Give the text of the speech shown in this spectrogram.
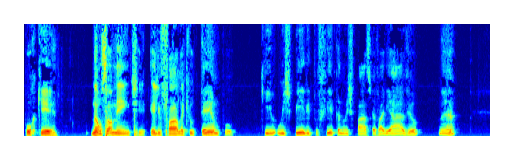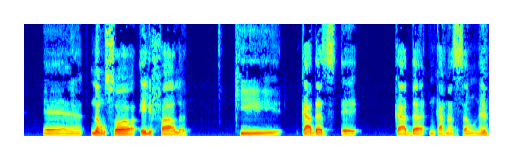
Porque não somente ele fala que o tempo que o espírito fica no espaço é variável, né? É, não só ele fala que cada, é, cada encarnação né,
